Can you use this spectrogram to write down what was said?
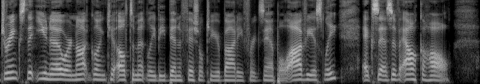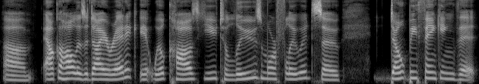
drinks that you know are not going to ultimately be beneficial to your body. For example, obviously, excessive alcohol. Um, alcohol is a diuretic. It will cause you to lose more fluid. So don't be thinking that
